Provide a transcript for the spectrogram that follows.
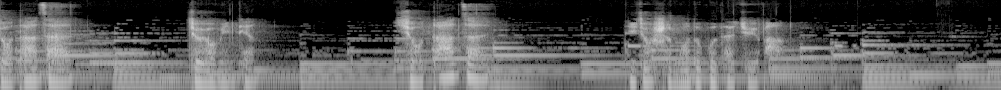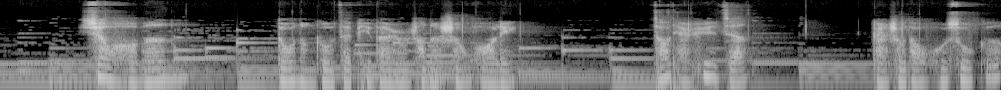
有他在就有明天，有他在你就什么都不再惧怕。愿我们都能够在平凡如常的生活里早点遇见，感受到无数个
